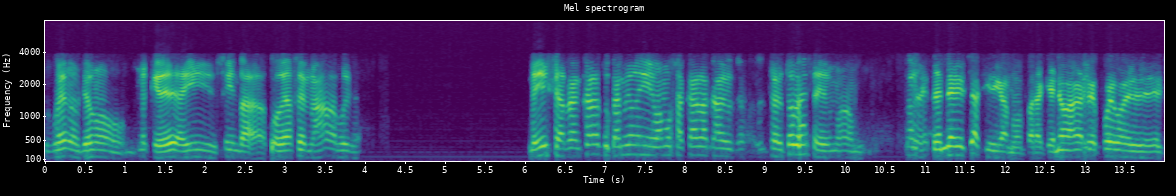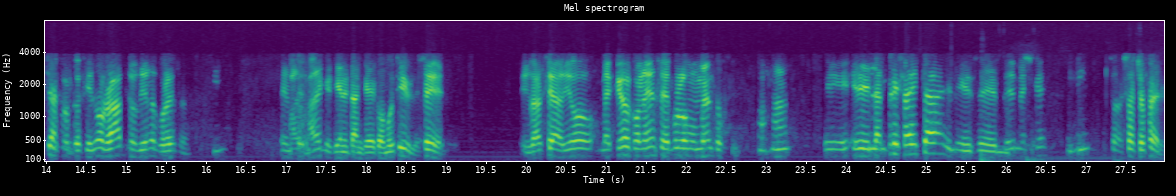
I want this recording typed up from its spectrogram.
Y Bueno, yo no me quedé ahí sin da- poder hacer nada. Pues. Me dice, arrancar tu camión y vamos a sacar la, ca- el tractor ese. Prender el chasis, digamos, para que no agarre fuego el, el chasis. Porque si no, rápido viene por eso. Además de que tiene tanque de combustible. Sí. Y gracias a Dios me quedo con ese por los momentos. Ajá. Eh, eh, la empresa esta es... Eh, sos, chofer.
